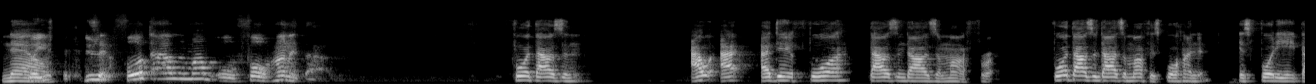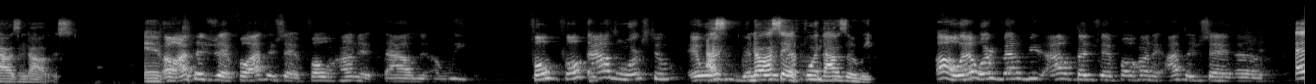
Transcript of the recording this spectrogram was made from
Now, Wait, you, said 4,000 a month or 400,000? 4,000. I, I, I did $4,000 a month. For $4,000 a month is 400 is $48,000. And oh, I thought you said four. I thought you said four hundred thousand a week. Four four thousand works too. It works. I, no, I said four thousand a week. Oh, well, it works better. Be I thought you said four hundred. I thought you said uh, hey,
